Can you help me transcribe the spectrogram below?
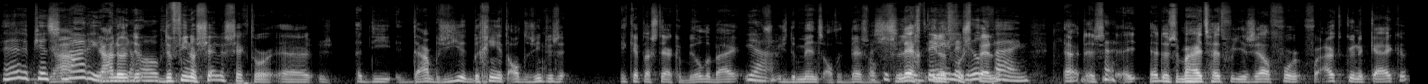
Hè, heb je een scenario? Ja, de, de, de, financiële sector, uh, die, daar zie je, begin je het al te zien. Dus ik heb daar sterke beelden bij. Ja. Dus is de mens altijd best wel slecht in het voorspellen. Fijn. Ja, dus, dus, maar het, het voor jezelf voor, vooruit kunnen kijken.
